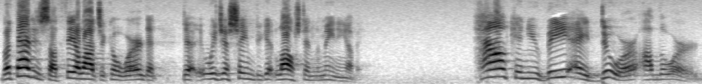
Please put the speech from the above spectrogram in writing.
But that is a theological word that, that we just seem to get lost in the meaning of it. How can you be a doer of the word?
